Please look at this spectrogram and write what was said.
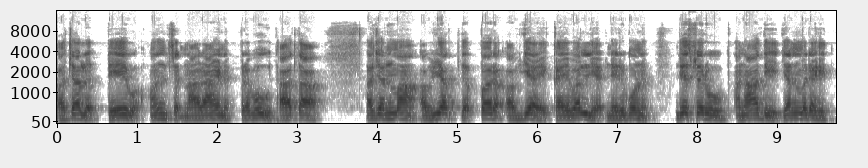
अचल, देव, हंस, नारायण, प्रभु, धाता, अजन्मा, अव्यक्त, पर अव्यय, कैवल्य, निर्गुण, विश्वरूप, अनादि, जन्मरहित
